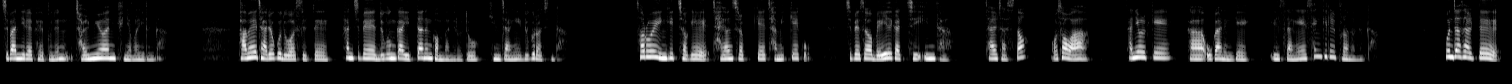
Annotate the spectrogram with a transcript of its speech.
집안일의 배부는 절묘한 균형을 이룬다. 밤에 자려고 누웠을 때 한 집에 누군가 있다는 것만으로도 긴장이 누그러진다. 서로의 인기척에 자연스럽게 잠이 깨고 집에서 매일같이 인사. 잘 잤어? 어서 와. 다녀올게. 가 오가는 게 일상에 생기를 불어넣는다. 혼자 살 때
